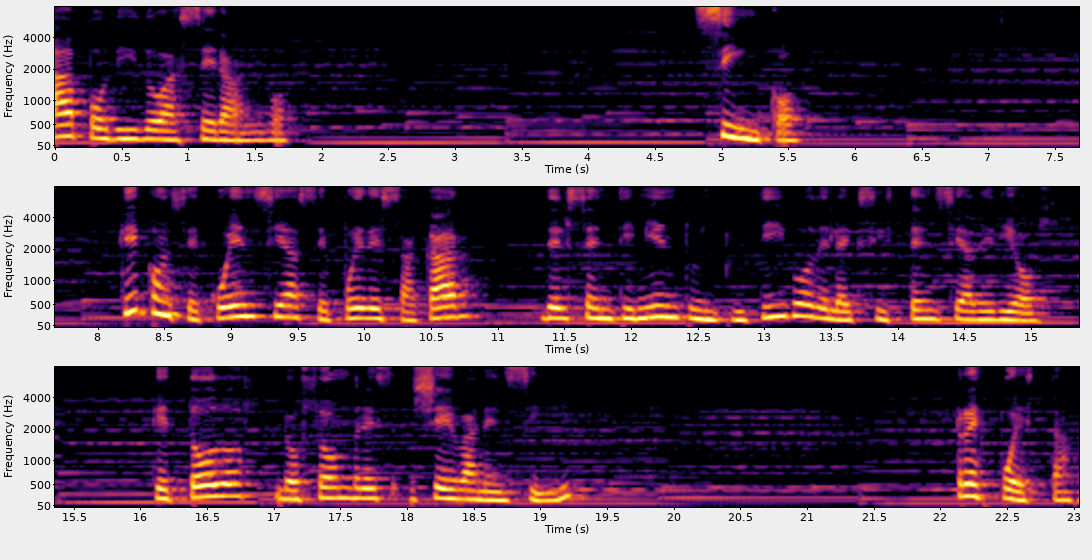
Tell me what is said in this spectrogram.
ha podido hacer algo. 5. ¿Qué consecuencia se puede sacar del sentimiento intuitivo de la existencia de Dios que todos los hombres llevan en sí? Respuesta.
